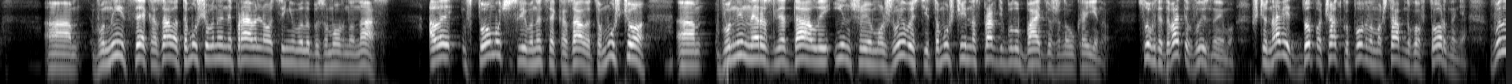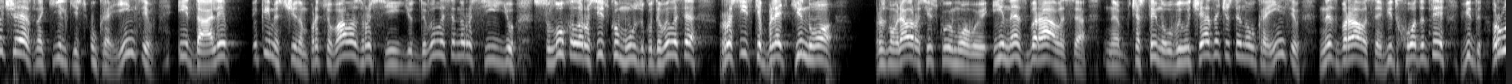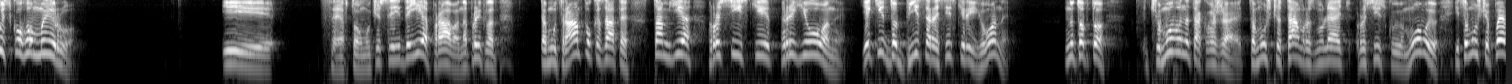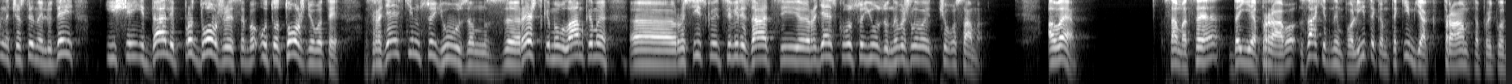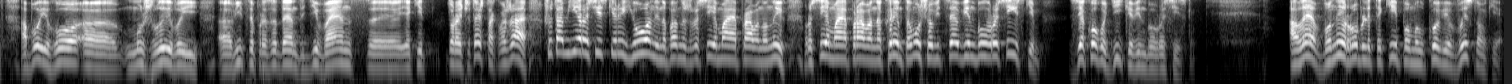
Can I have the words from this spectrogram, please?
А, вони це казали, тому що вони неправильно оцінювали безумовно нас. Але в тому числі вони це казали, тому що е, вони не розглядали іншої можливості, тому що їм насправді було байдуже на Україну. Слухайте, давайте визнаємо, що навіть до початку повномасштабного вторгнення величезна кількість українців і далі якимось чином працювала з Росією, дивилася на Росію, слухала російську музику, дивилася російське блядь, кіно. Розмовляла російською мовою і не збиралися е, частина величезна частина українців не збиралася відходити від руського миру. І це в тому числі і дає право, наприклад, тому Трампу казати, там є російські регіони. Які до біса російські регіони? Ну тобто, чому вони так вважають? Тому що там розмовляють російською мовою, і тому, що певна частина людей і ще і далі продовжує себе утотожнювати з радянським союзом, з рештками уламками е, російської цивілізації, радянського союзу, неважливо чого саме. Але Саме це дає право західним політикам, таким як Трамп, наприклад, або його е, можливий е, віце-президент Ді Венс, е, який, до речі, теж так вважає, що там є російські регіони. Напевно ж, Росія має право на них. Росія має право на Крим, тому що від це він був російським. З якого дійка він був російським? Але вони роблять такі помилкові висновки.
